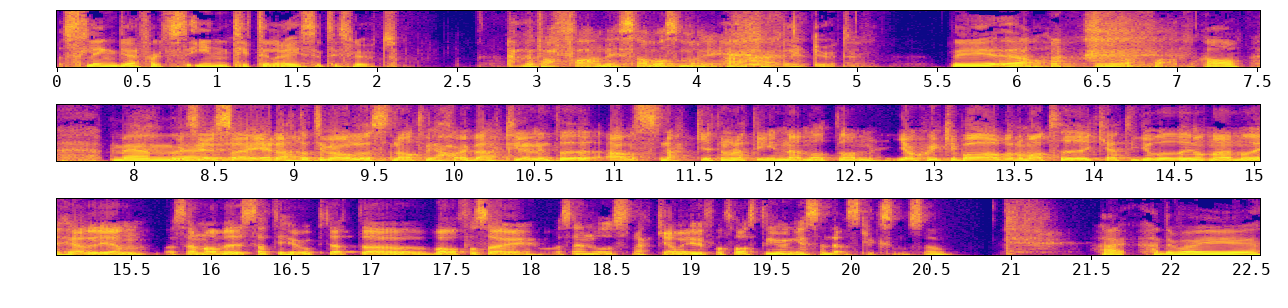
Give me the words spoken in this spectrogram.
slängde jag faktiskt in titelracet till slut. Men vad fan, det är samma som mig. Ja, herregud. Det är, ja, vad fan. Ja, men... Vi ska säga detta till våra lyssnare att vi har ju verkligen inte alls snackat om detta innan. Utan jag skickar bara över de här tio kategorierna nu i helgen och sen har vi satt ihop detta var för sig. Och sen nu snackar vi för första gången sedan dess. Liksom, så. Nej, det var ju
